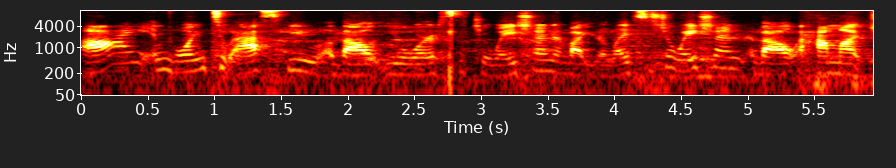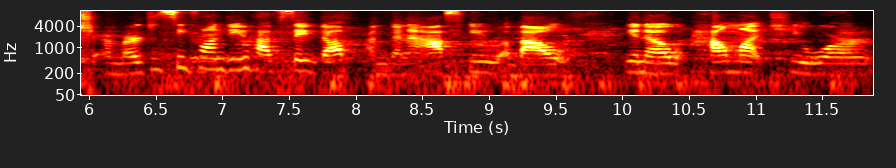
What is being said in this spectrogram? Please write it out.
I am going to ask you about your situation, about your life situation, about how much emergency fund do you have saved up. I'm going to ask you about, you know, how much your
